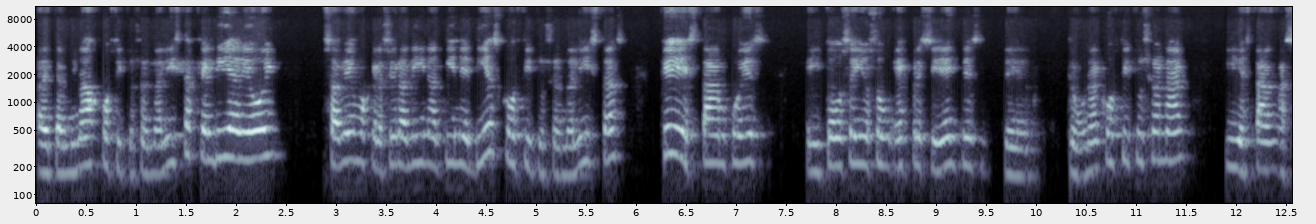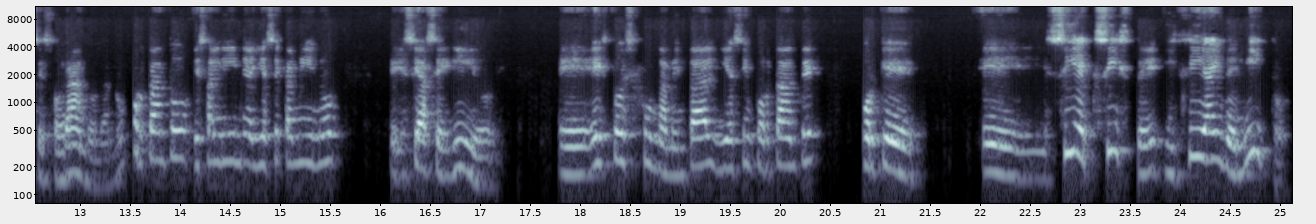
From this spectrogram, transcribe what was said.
a determinados constitucionalistas, que el día de hoy sabemos que la señora Dina tiene 10 constitucionalistas que están, pues, y todos ellos son expresidentes del Tribunal Constitucional y están asesorándola, ¿no? Por tanto, esa línea y ese camino eh, se ha seguido. Eh, esto es fundamental y es importante porque eh, sí existe y sí hay delito.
